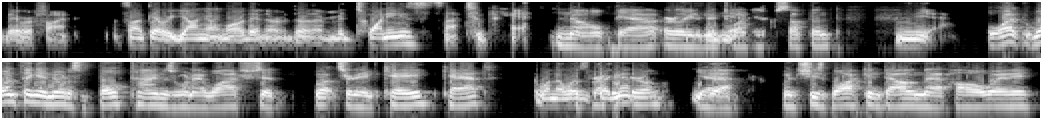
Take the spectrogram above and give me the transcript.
They were fine. It's not like they were young anymore. They, they're they're, they're mid twenties. It's not too bad. No, yeah, early to mid twenties or something. Yeah, What one thing I noticed both times when I watched it, what's her name? Kay Cat, the one that was pregnant pregnant. girl. Yeah. Yeah. when she's walking down that hallway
